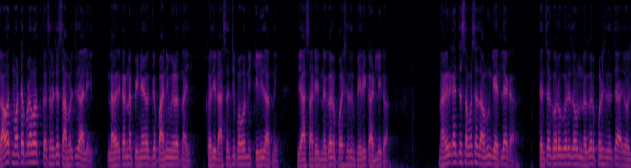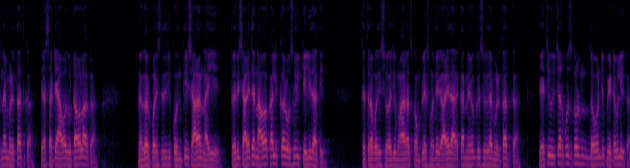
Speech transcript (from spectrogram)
गावात मोठ्या प्रमाणात कचऱ्याचे साम्राज्य झाले. नागरिकांना पिण्यायोग्य पाणी मिळत नाही. कधी डासांची फवारणी केली जात नाही. यासाठी नगर परिषदेने फेरी काढली का? नागरिकांच्या समस्या जाणून घेतल्या का? त्यांच्या घरोघरी जाऊन नगर परिषदेच्या योजना मिळतात का? यासाठी आवाज उठावला का? नगर परिषदेची कोणतीही शाळा नाही आहे तरी शाळेच्या नावाखाली कर वसुली केली जाते. छत्रपती शिवाजी महाराज कॉम्प्लेक्समध्ये गाळेधारकांना योग्य सुविधा मिळतात का? याची विचारपूस करून दवंडी पेटवली का?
